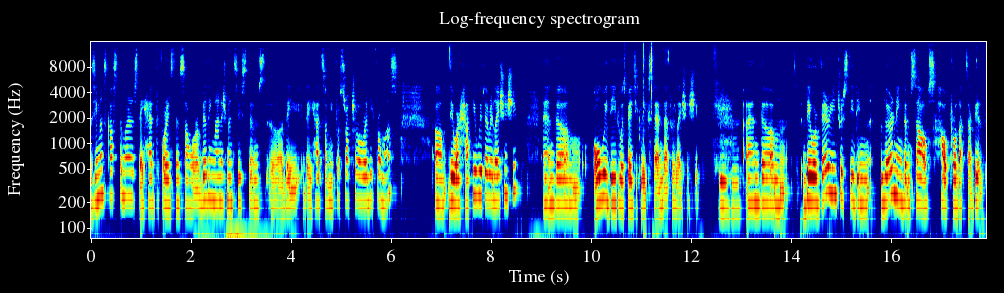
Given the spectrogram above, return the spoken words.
Siemens customers. They had, for instance, our building management systems. Uh, they they had some infrastructure already from us. Um, they were happy with the relationship, and um, all we did was basically extend that relationship. Mm-hmm. And um, they were very interested in learning themselves how products are built.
